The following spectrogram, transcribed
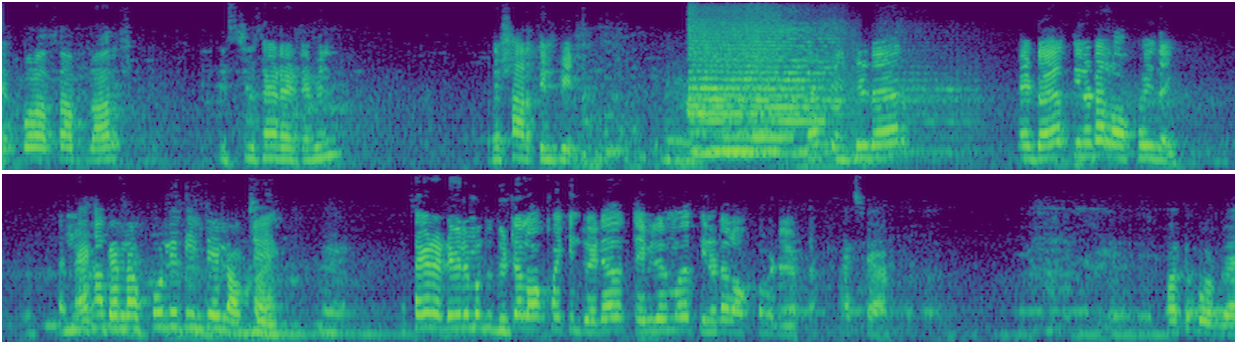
এরপর আছে আপনার স্টিল সাইড টেবিল সাড়ে তিন ফিট। পেন্সিল ডয়ার এই ডয়ার তিনটা লক হয়ে যায়। একটা লক করলে তিনটে লক হয়। সেকেন্ড টেবিলের মধ্যে দুইটা লক হয় কিন্তু এটা টেবিলের মধ্যে তিনটা লক হবে ডয়ারটা আচ্ছা। কত পড়বে?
